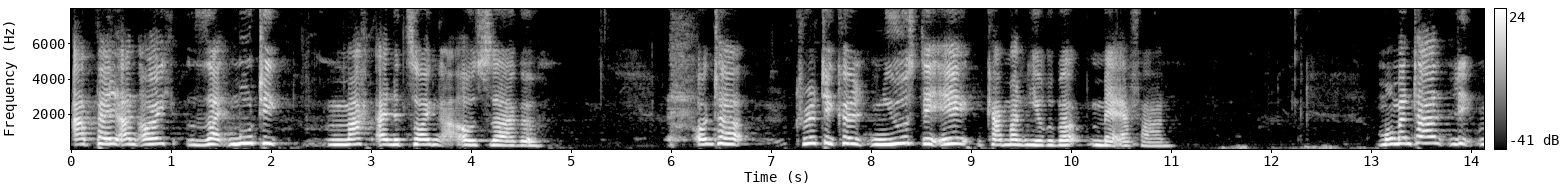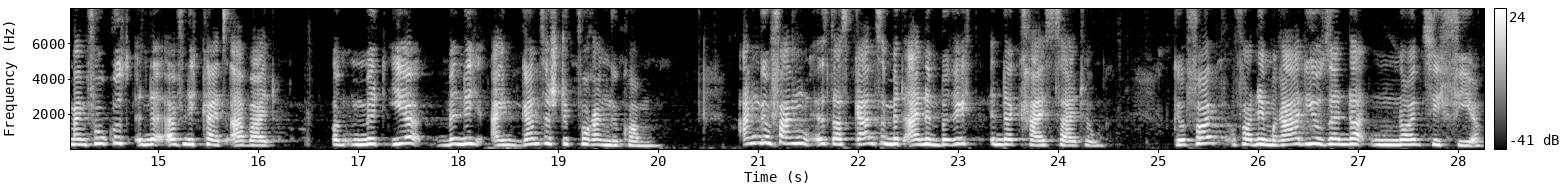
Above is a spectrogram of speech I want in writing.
Appell an euch, seid mutig, macht eine Zeugenaussage. Unter criticalnews.de kann man hierüber mehr erfahren. Momentan liegt mein Fokus in der Öffentlichkeitsarbeit und mit ihr bin ich ein ganzes Stück vorangekommen. Angefangen ist das Ganze mit einem Bericht in der Kreiszeitung, gefolgt von dem Radiosender 94.4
